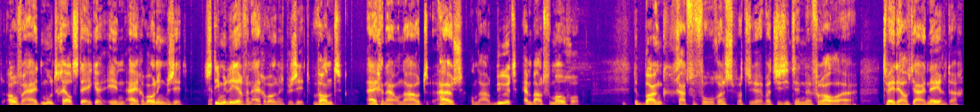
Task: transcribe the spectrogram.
de overheid moet geld steken in eigen woningbezit. Stimuleren van eigen woningsbezit. Want eigenaar onderhoudt huis, onderhoudt buurt... en bouwt vermogen op. De bank gaat vervolgens, wat je, wat je ziet in eh, vooral eh, tweede helft jaren 90...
